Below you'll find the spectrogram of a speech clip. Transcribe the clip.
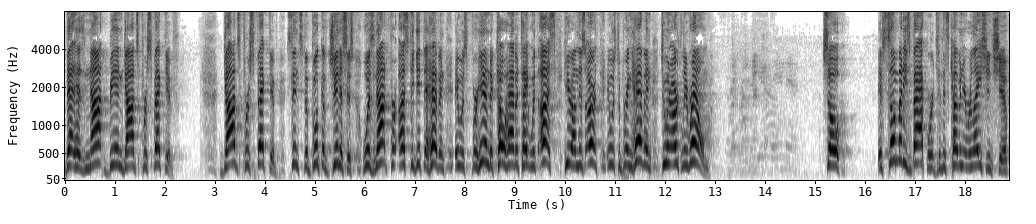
That has not been God's perspective. God's perspective since the book of Genesis was not for us to get to heaven, it was for Him to cohabitate with us here on this earth. It was to bring heaven to an earthly realm. So, if somebody's backwards in this covenant relationship,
